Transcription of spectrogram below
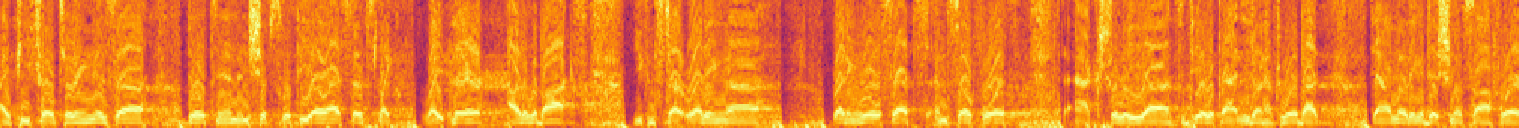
IP filtering is uh, built in and ships with the OS, so it's like right there, out of the box. You can start writing, uh, writing rule sets and so forth to actually, uh, to deal with that, and you don't have to worry about downloading additional software.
